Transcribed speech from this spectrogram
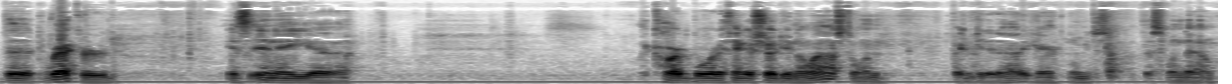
the record is in a uh, cardboard I think I showed you in the last one. if I can get it out of here. Let me just put this one down.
